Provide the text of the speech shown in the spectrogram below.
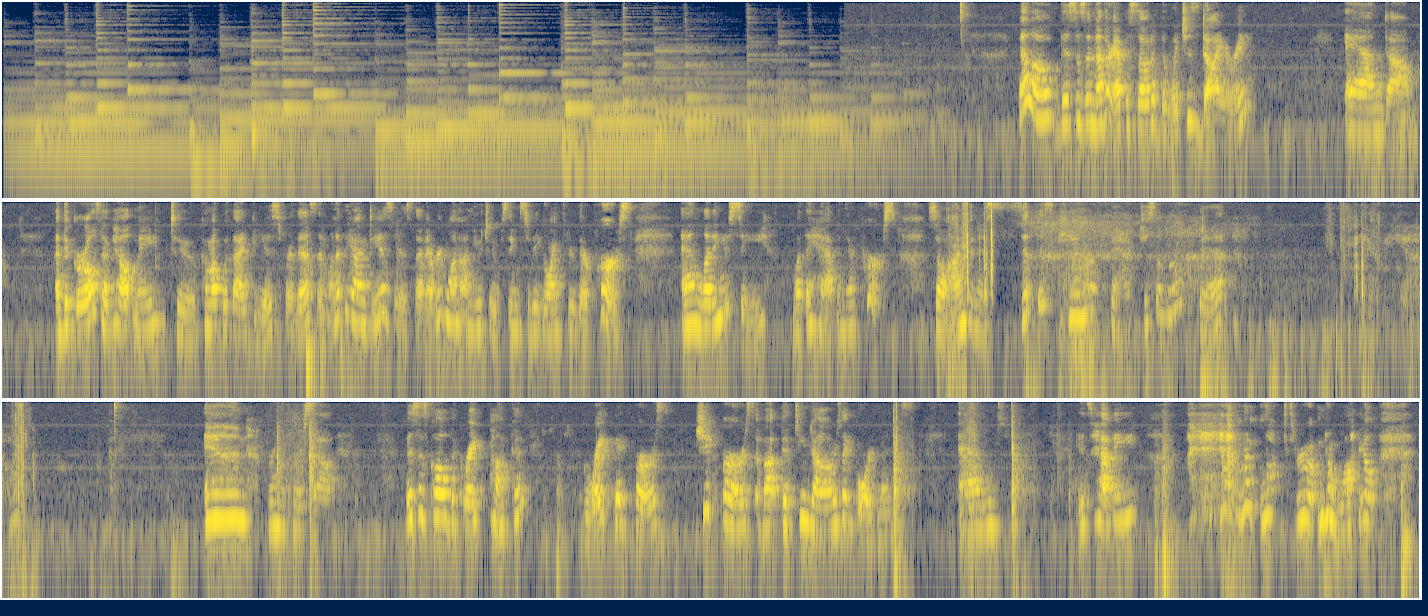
Hello, this is another episode of The Witch's Diary. And, um, and the girls have helped me to come up with ideas for this. And one of the ideas is that everyone on YouTube seems to be going through their purse and letting you see what they have in their purse. So I'm going to sit this camera back just a little bit. Here we go. And bring the purse out. This is called the Great Pumpkin. Great big purse. Cheap purse, about $15 at Gordman's. And it's heavy. I haven't looked through it in a while,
